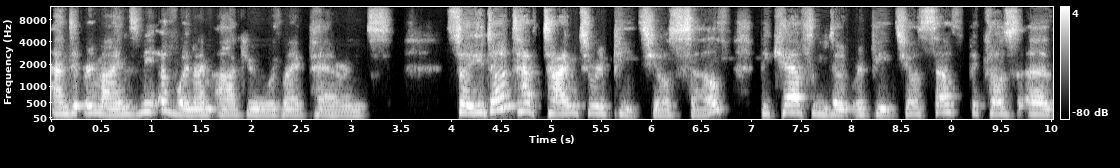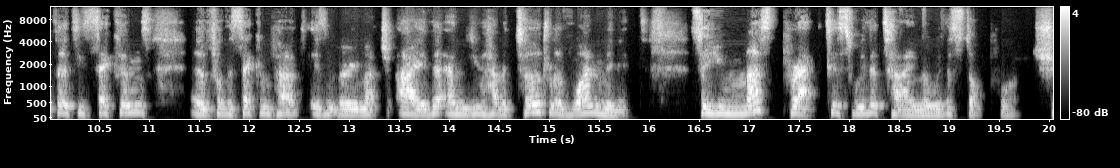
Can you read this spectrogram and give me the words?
and it reminds me of when I'm arguing with my parents. So you don't have time to repeat yourself. Be careful you don't repeat yourself because uh, 30 seconds uh, for the second part isn't very much either, and you have a total of one minute. So you must practice with a timer, with a stopwatch.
